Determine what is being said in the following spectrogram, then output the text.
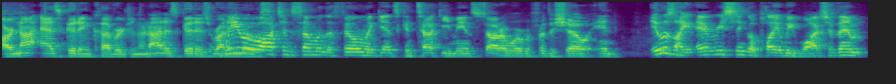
are not as good in coverage, and they're not as good as running. We were those- watching some of the film against Kentucky. Me and Stoddard were before the show, and it was like every single play we watched of them.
